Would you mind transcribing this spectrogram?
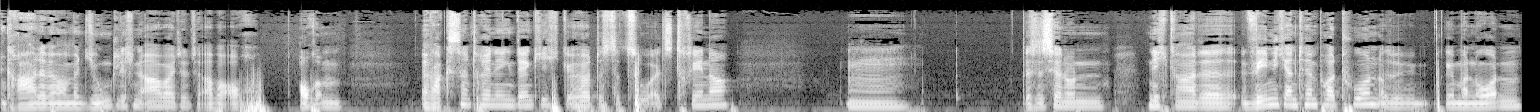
Gerade wenn man mit Jugendlichen arbeitet, aber auch, auch im Erwachsenentraining, denke ich, gehört das dazu als Trainer das ist ja nun nicht gerade wenig an Temperaturen, also Bremer Norden.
